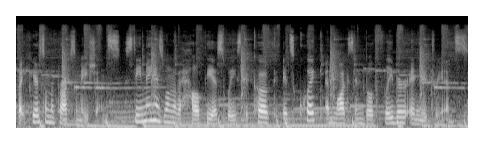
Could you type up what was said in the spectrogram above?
but here's some approximations. Steaming is one of the healthiest ways to cook. It's quick and locks in both flavor and nutrients.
